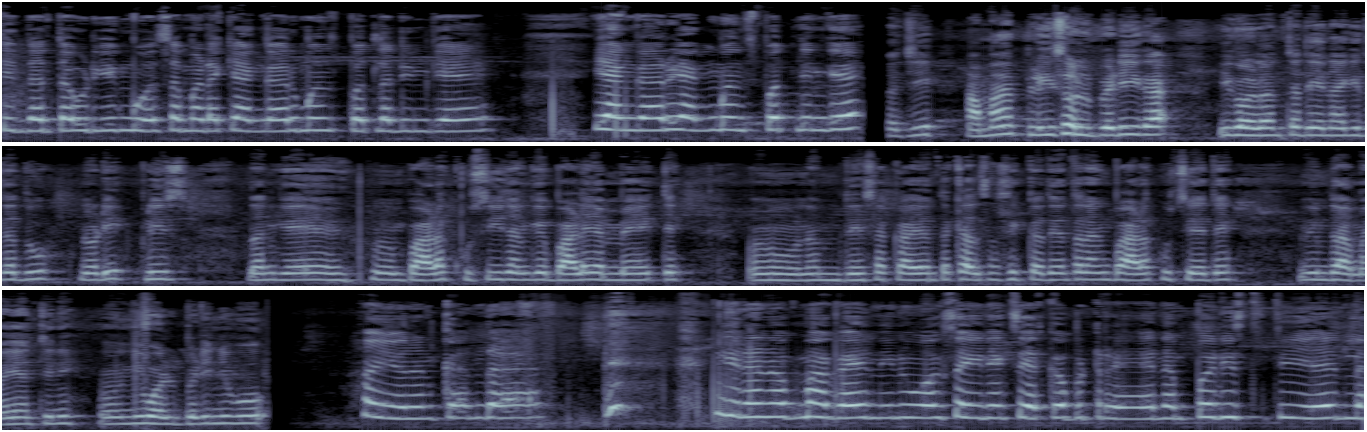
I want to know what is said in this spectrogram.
ಚಿಂದಂತ ಹುಡುಗಿಗೆ ಮೋಸ ಮಾಡಕ್ಕೆ ಹೆಂಗಾರು ಮನ್ಸ್ಪತ್ಲ ನಿನಗೆ? ಹೆಂಗಾರು ಹೆಂಗ್ ಮನ್ಸ್ಪತ್ ನಿನಗೆ? ಅಜ್ಜಿ ಅಮ್ಮ ಪ್ಲೀಸ್ ಹೊಲ್ಬೇಡಿ ಈಗ. ಈಗ ಒಳ್ಳಂಥದ್ದು ಏನಾಗಿದೆ ಅದು ನೋಡಿ ಪ್ಲೀಸ್ ನನಗೆ ಭಾಳ ಖುಷಿ ನನಗೆ ಭಾಳ ಹೆಮ್ಮೆ ಐತೆ. ನಮ್ಮ ದೇಶ ಅಂತ ಕೆಲಸ ಸಿಕ್ಕದೆ ಅಂತ ನಂಗೆ ಭಾಳ ಖುಷಿ ಐತೆ ನಿಮ್ದು ಅಮ್ಮಯ್ಯ ಅಂತೀನಿ. ನೀವು ಹೊಲ್ಬೇಡಿ ನೀವು. ಅಯ್ಯೋ ನನ್ನ ಕಂದ. ಇರೋನೊಬ್ಬ ಮಗ ನೀನು ಹೋಗಿ ಸೈನ್ಯಕ್ಕೆ ಸೇರ್ಕೊಬಿಟ್ರೆ ನಮ್ಮ ಪರಿಸ್ಥಿತಿ ಏನಿಲ್ಲ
